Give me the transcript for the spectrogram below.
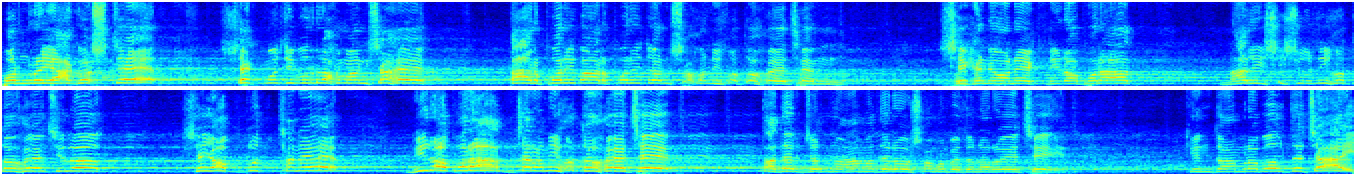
পনেরোই আগস্টে শেখ মুজিবুর রহমান সাহেব তার পরিবার পরিজন সহ নিহত হয়েছেন। সেখানে অনেক নিরপরাধ নারী শিশু নিহত হয়েছিল। সেই অভ্যুত্থানে নিরপরাধ যারা নিহত হয়েছে, তাদের জন্য আমাদেরও সমবেদনা রয়েছে। কিন্তু আমরা বলতে চাই,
